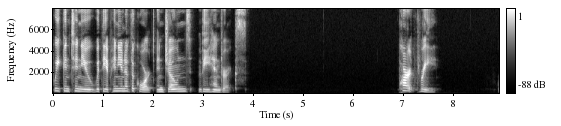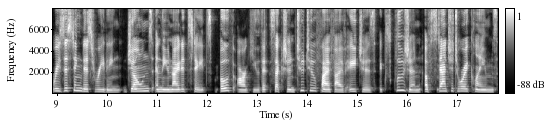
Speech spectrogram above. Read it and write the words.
We continue with the opinion of the court in Jones v. Hendrix. Part 3 Resisting this reading, Jones and the United States both argue that Section 2255H's exclusion of statutory claims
